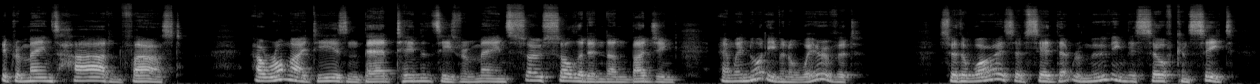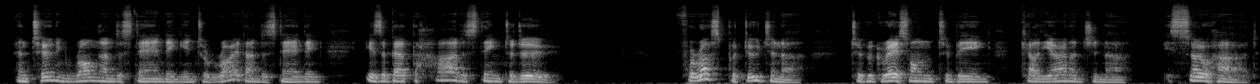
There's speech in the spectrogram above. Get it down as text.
It remains hard and fast. Our wrong ideas and bad tendencies remain so solid and unbudging, and we're not even aware of it. So the wise have said that removing this self conceit and turning wrong understanding into right understanding is about the hardest thing to do. For us Puthujjana, to progress on to being Kalyanajana is so hard.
